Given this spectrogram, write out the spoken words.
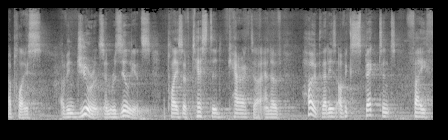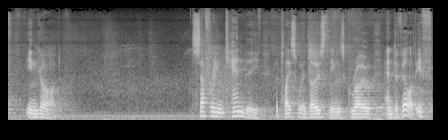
a place of endurance and resilience, a place of tested character and of hope, that is, of expectant faith in God. Suffering can be the place where those things grow and develop if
